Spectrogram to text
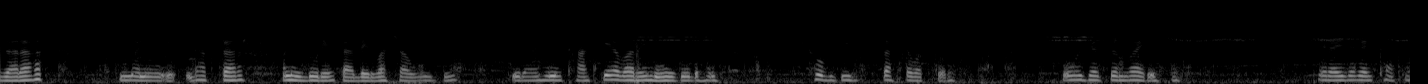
যারা মানে ডাক্তার অনেক দূরে তাদের বাসা যে, এরা এখানে থাকে, আবার এখানে যে দেখেন সবজি চাষাবাদ করে। ওই যে একজন বাইরে এসে, এরা এই জায়গায় থাকে।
